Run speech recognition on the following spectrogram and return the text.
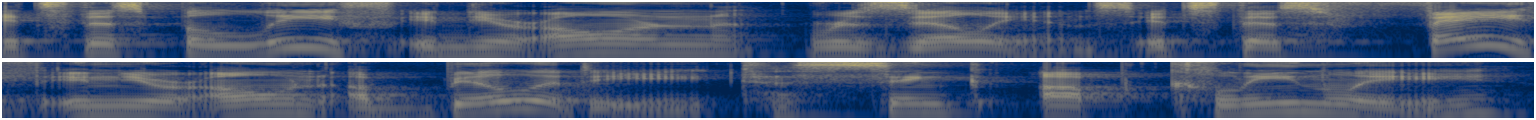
It's this belief in your own resilience. It's this faith in your own ability to sync up cleanly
